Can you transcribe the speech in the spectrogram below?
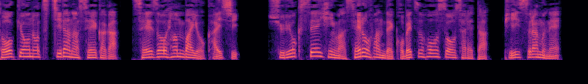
東京の土棚製菓が製造販売を開始。主力製品はセロファンで個別包装されたピースラムネ。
